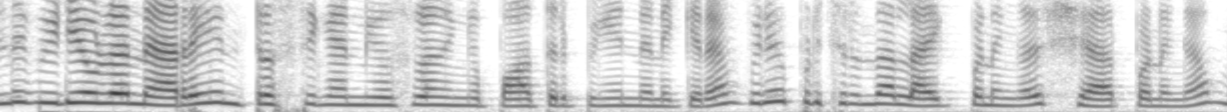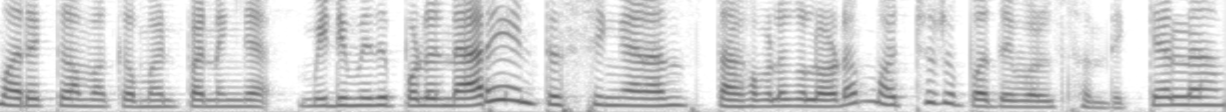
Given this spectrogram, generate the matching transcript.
இந்த வீடியோவில் நிறைய இன்ட்ரெஸ்டிங்கான நியூஸ்லாம் நீங்கள் பார்த்துருப்பீங்கன்னு நினைக்கிறேன். வீடியோ பிடிச்சிருந்தா லைக் பண்ணுங்கள் ஷேர் பண்ணுங்கள் மறக்காமல் கமெண்ட் பண்ணுங்கள் மீண்டும் இது போல் நிறைய இன்ட்ரெஸ்டிங்கான தகவல்களோட மற்றொரு பதிவில் சந்திக்கலாம்.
